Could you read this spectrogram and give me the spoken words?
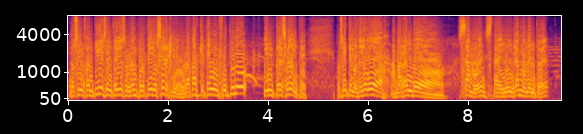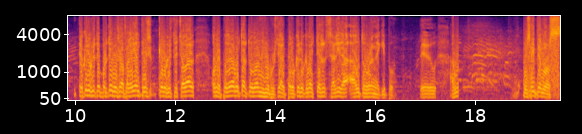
dos infantiles, entre eles o gran porteiro Sergio, un rapaz que ten un futuro impresionante. Pois aí temos de novo amarrando Samu, eh? está en un gran momento, eh? Eu creo que este portero, xa falei antes, creo que este chaval, home, poderá votar todo o ano industrial, pero creo que vai ter salida a outro gran equipo. Eu, a... Pois aí temos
